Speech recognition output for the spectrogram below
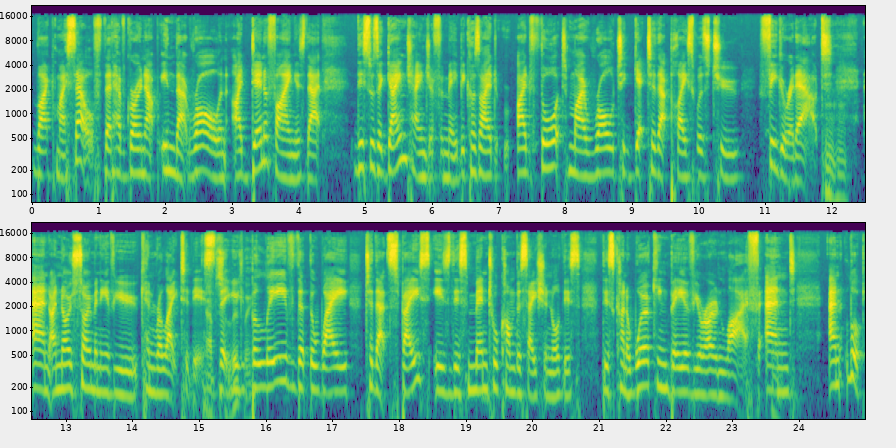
like myself that have grown up in that role and identifying as that this was a game changer for me because I'd I'd thought my role to get to that place was to figure it out. Mm-hmm. And I know so many of you can relate to this that you believe that the way to that space is this mental conversation or this this kind of working bee of your own life. And and look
